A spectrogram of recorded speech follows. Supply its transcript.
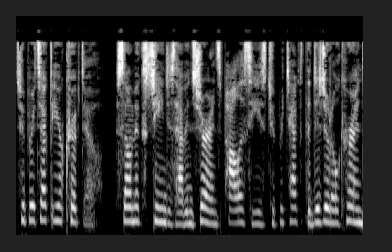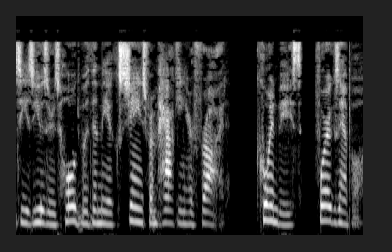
To protect your crypto, some exchanges have insurance policies to protect the digital currencies users hold within the exchange from hacking or fraud. Coinbase, for example,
